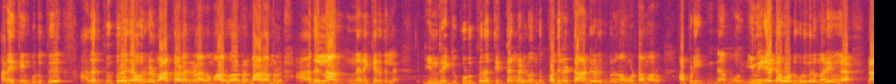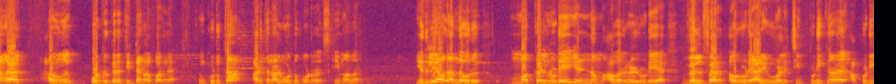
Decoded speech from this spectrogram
அனைத்தையும் கொடுத்து அதற்கு பிறகு அவர்கள் வாக்காளர்களாக மாறுவார்கள் மாறாமல் அதெல்லாம் நினைக்கிறதில்ல. இன்றைக்கு கொடுக்குற திட்டங்கள் வந்து பதினெட்டு ஆண்டுகளுக்கு பிறகு தான் ஓட்டாக மாறும். அப்படி இமீடியேட்டாக ஓட்டு கொடுக்குற மாதிரி இவங்க நாங்கள் அவங்க போட்டிருக்கிற திட்டங்களை பாருங்கள் இவங்க கொடுத்தா அடுத்த நாள் ஓட்டு போடுற ஸ்கீமாக தான் இருக்கும். எதுலையாவது அந்த ஒரு மக்களினுடைய எண்ணம் அவர்களுடைய வெல்ஃபேர் அவர்களுடைய அறிவு வளர்ச்சி இப்படி அப்படி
